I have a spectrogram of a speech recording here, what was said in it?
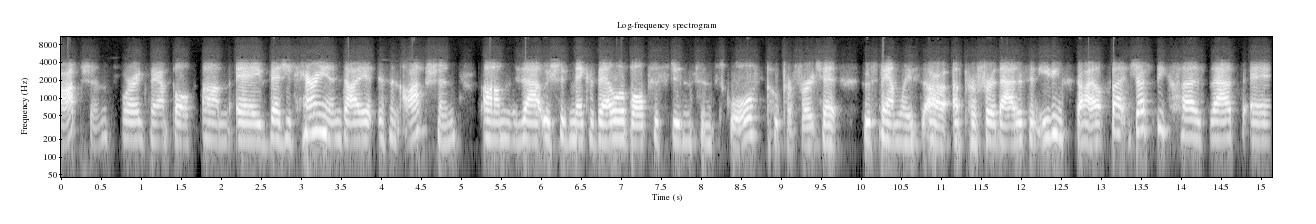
options. For example, um, a vegetarian diet is an option um, that we should make available to students in schools who prefer to, whose families uh, uh, prefer that as an eating style. But just because that's a,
